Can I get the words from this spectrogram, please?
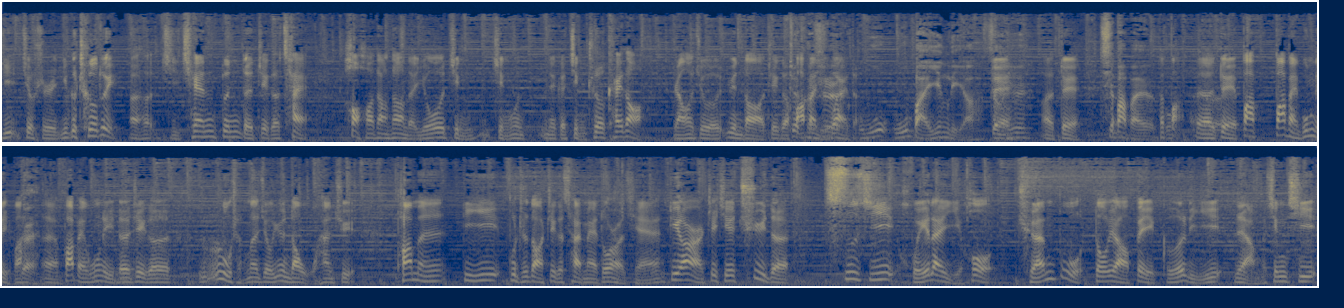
一就是一个车队呃几千吨的这个菜，浩浩荡荡的由警警那个警车开道，然后就运到这个八百里外的五五百英里啊，对呃对七八百八呃对八八百公里吧，呃八百公里的这个路程呢就运到武汉去。他们第一不知道这个菜卖多少钱，第二这些去的司机回来以后全部都要被隔离两个星期，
